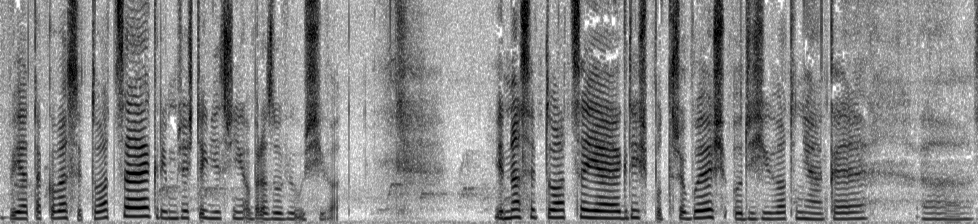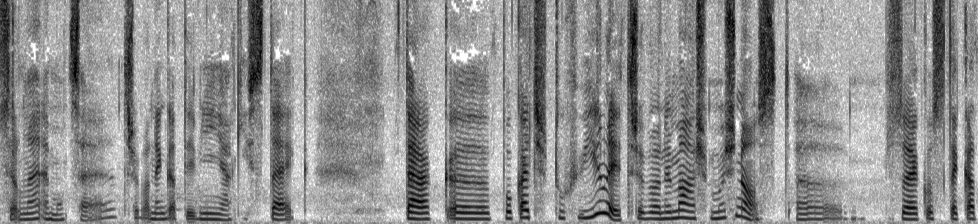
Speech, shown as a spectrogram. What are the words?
dvě takové situace, kdy můžeš těch vnitřních obrazů využívat. Jedna situace je, když potřebuješ odžívat nějaké uh, silné emoce, třeba negativní nějaký vztek, tak eh, pokud v tu chvíli třeba nemáš možnost eh, se jako stekat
